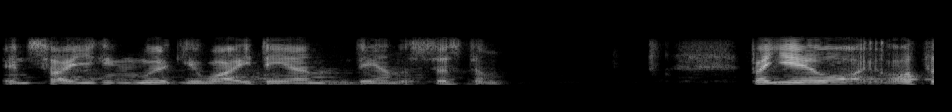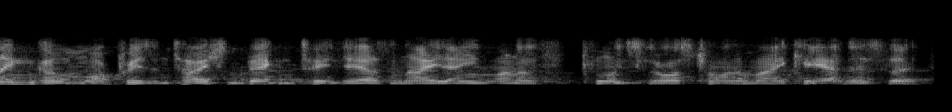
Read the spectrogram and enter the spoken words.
And so you can work your way down down the system. But yeah, I think on my presentation back in 2018, one of the points that I was trying to make out is that,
